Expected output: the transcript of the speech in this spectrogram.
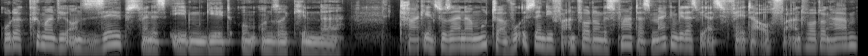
Oder kümmern wir uns selbst, wenn es eben geht, um unsere Kinder? Trag ihn zu seiner Mutter. Wo ist denn die Verantwortung des Vaters? Merken wir, dass wir als Väter auch Verantwortung haben?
